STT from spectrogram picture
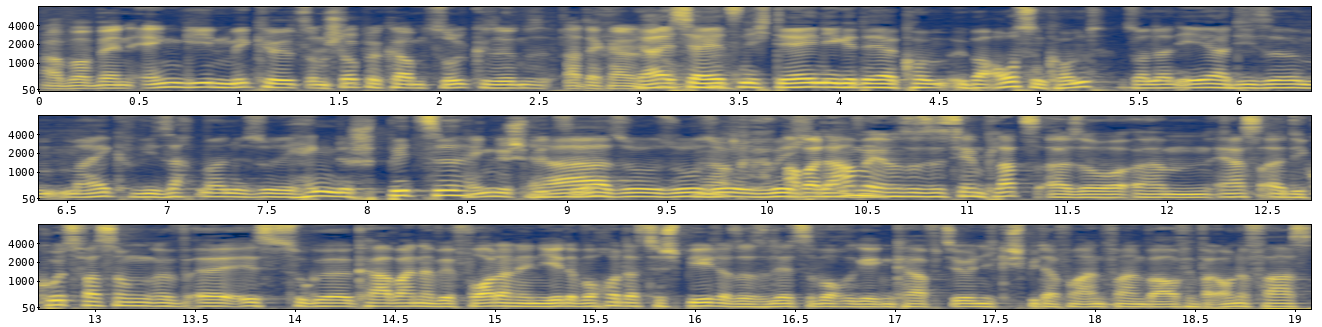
Aber wenn Engin, Mickels und Stoppelkamp zurück sind, hat er keine Ja, Chance. ist ja jetzt nicht derjenige, der über außen kommt, sondern eher diese, Mike, wie sagt man, so die hängende Spitze. Hängende Spitze. Ja, so, so, so. will ich Aber da haben wir in unserem System Platz. Also ähm, erst äh, die Kurzfassung äh, ist zu Karweiner, wir fordern ihn jede Woche, dass er spielt. Also das letzte Woche gegen KFC nicht gespielt hat vor Anfang, war auf jeden Fall auch eine Farce.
